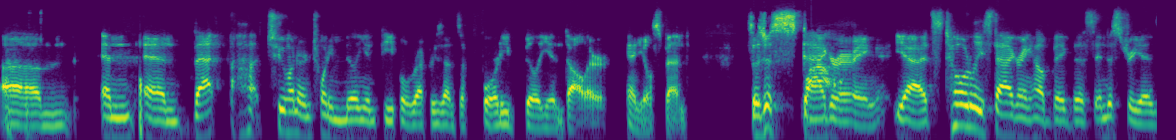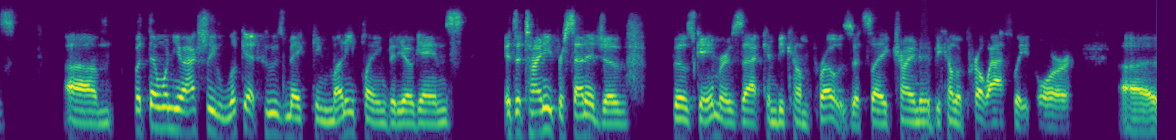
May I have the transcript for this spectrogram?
Um, and and that 220 million people represents a 40 billion dollar annual spend. So it's just staggering. Wow. Yeah, it's totally staggering how big this industry is. Um, but then when you actually look at who's making money playing video games, it's a tiny percentage of those gamers that can become pros. It's like trying to become a pro athlete or uh,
